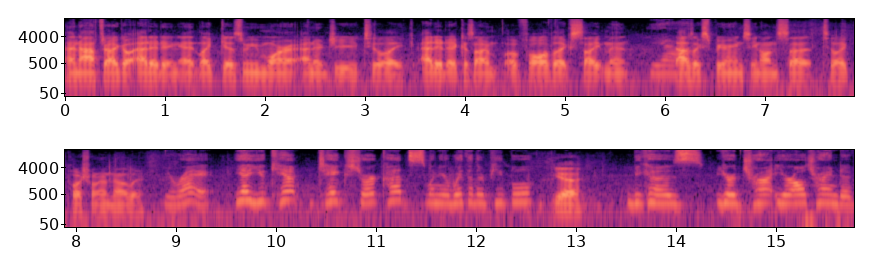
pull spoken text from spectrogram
and after i go editing it like gives me more energy to like edit it because i'm of all the excitement yeah. that i was experiencing on set to like push one another You're right. Yeah, you can't take shortcuts when you're with other people yeah because you're trying you're all trying to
